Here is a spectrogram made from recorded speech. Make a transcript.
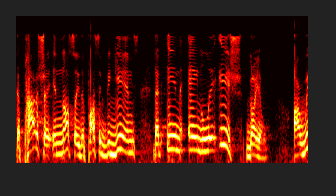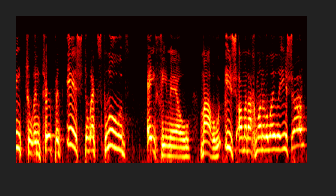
The parsha in Nasai, the pasuk begins that in ein leish goyel. Are we to interpret ish to exclude a female? Mahu ish amar Achman v'leila isha.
